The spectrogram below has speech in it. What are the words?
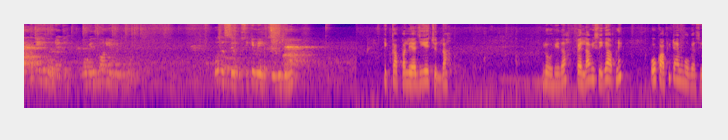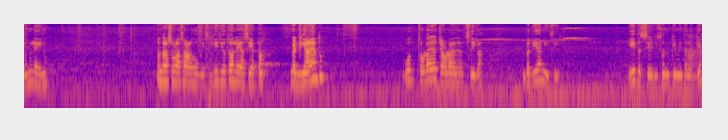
ਇੱਕ ਚੀਜ਼ ਹੋਰ ਹੈ ਜੀ, ਉਹ ਵੀ ਦਿਖਾਉਣੀ ਹੈ ਮੈਂ ਤੁਹਾਨੂੰ। ਉਹ ਦੱਸਿਓ ਤੁਸੀਂ ਕਿਵੇਂ ਲੱਗੀ ਜੀ ਤੁਹਾਨੂੰ ਇੱਕ ਆਪਾਂ ਲਿਆ ਜੀ ਇਹ ਚੁੱਲ੍ਹਾ। ਲੋਹੇ ਦਾ। ਪਹਿਲਾਂ ਵੀ ਸੀਗਾ ਆਪਣੇ। ਉਹ ਕਾਫੀ ਟਾਈਮ ਹੋ ਗਿਆ ਸੀ ਉਹਨੂੰ ਲਏ ਨੂੰ। 15 16 ਸਾਲ ਹੋ ਗਏ ਸੀਗੇ ਜੀ, ਉਹ ਤਾਂ ਲਿਆ ਸੀ ਆਪਾਂ। ਗੱਡੀਆਂ ਵਾਲਿਆਂ ਤੋਂ। ਉਹ ਥੋੜਾ ਜਿਹਾ ਚੌੜਾ ਜਿਹਾ ਸੀਗਾ। ਵਧੀਆ ਨਹੀਂ ਸੀ। ਇਹ ਦੱਸਿਓ ਜੀ, ਤੁਹਾਨੂੰ ਕਿਵੇਂ ਦਾ ਲੱਗਿਆ?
